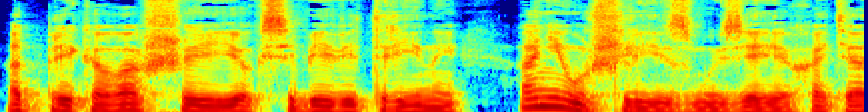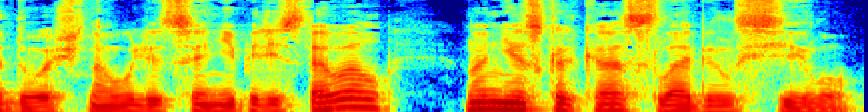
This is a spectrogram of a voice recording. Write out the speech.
от приковавшей ее к себе витрины. Они ушли из музея, хотя дождь на улице не переставал, но несколько ослабил силу.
